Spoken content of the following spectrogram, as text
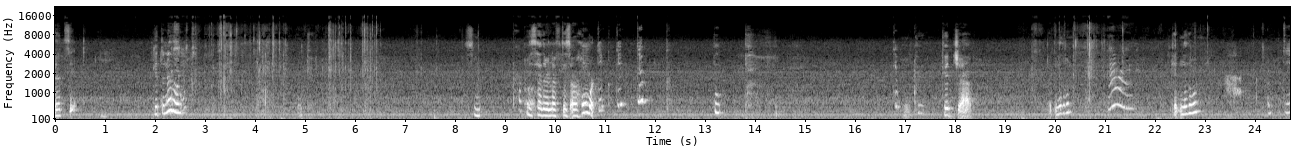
That's it. Get another one. Okay. So Miss Heather left us our homework. Boop. Okay. Good job. Put another one. Get another one. Dip.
